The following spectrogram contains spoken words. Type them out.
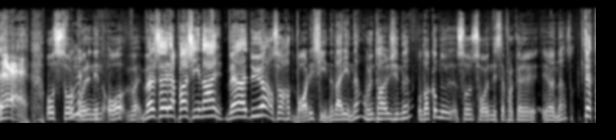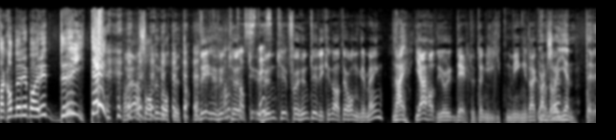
eh. Og så Sånn, går hun inn og Hva er det som rappa skiene her? Hvem er du, ja? Og så var de skiene der inne, og hun tar Kine. Og da kan du, så, så hun disse folka i øynene. Så, Dette kan dere bare drite i! Og så hadde hun gått ut, da. De, hun, hun, for hun tydde ikke da til håndgemeng. Nei. Jeg hadde jo delt ut en liten vinge der, Ja, kanskje. Jenter,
